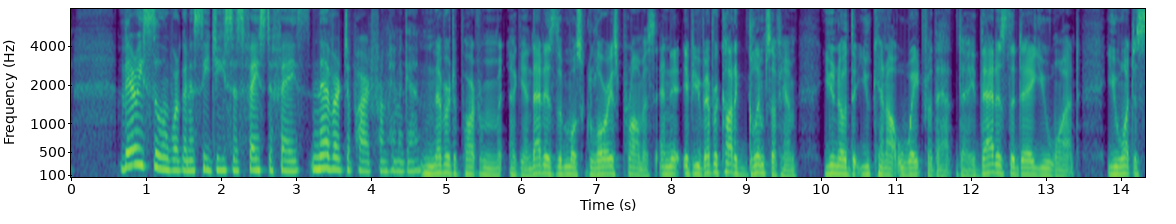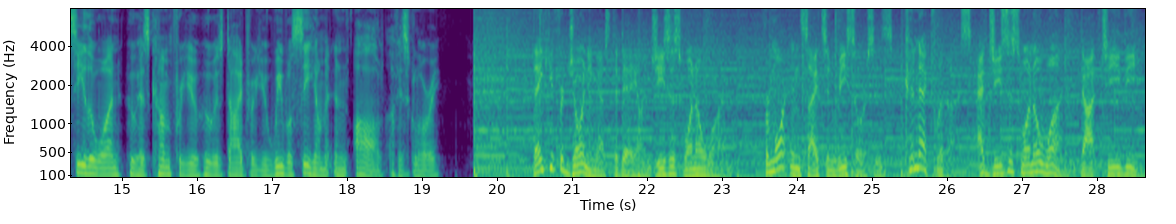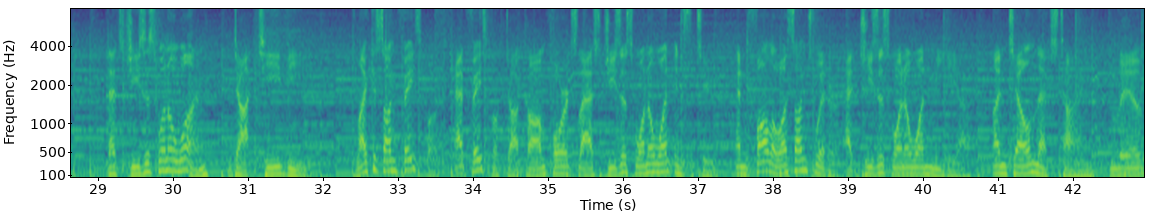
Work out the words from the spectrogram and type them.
Very soon we're going to see Jesus face to face, never depart from him again. Never depart from him again. That is the most glorious promise. And if you've ever caught a glimpse of him, you know that you cannot wait for that day. That is the day you want. You want to see the one who has come for you, who has died for you. We will see him in all of his glory. Thank you for joining us today on Jesus 101. For more insights and resources, connect with us at Jesus101.tv. That's Jesus101.tv. Like us on Facebook at facebook.com forward slash Jesus101 Institute and follow us on Twitter at Jesus101 Media. Until next time, live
